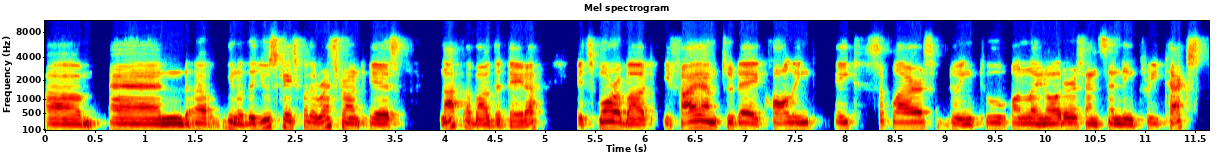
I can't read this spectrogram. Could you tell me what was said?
Um, and uh, you know the use case for the restaurant is not about the data. It's more about if I am today calling eight suppliers, doing two online orders, and sending three texts,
